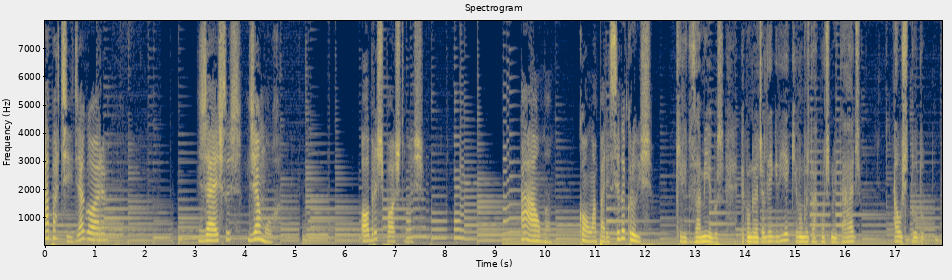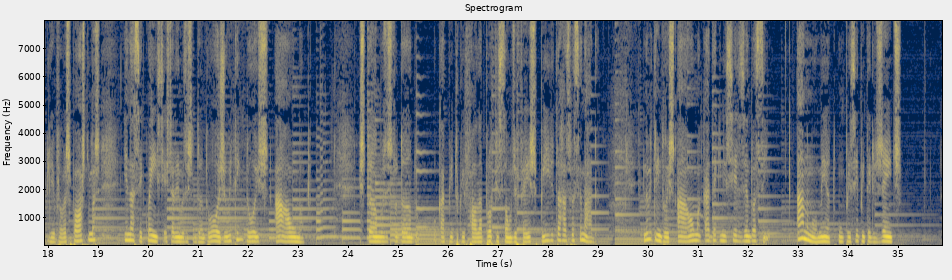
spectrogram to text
a partir de agora. Gestos de Amor Obras Póstumas A Alma, com Aparecida Cruz. Queridos amigos, é com grande alegria que vamos dar continuidade ao estudo do livro Obras Póstumas e, na sequência, estaremos estudando hoje o item 2, A Alma. Estamos estudando o capítulo que fala da profissão de fé espírita raciocinada. No item 2, A Alma, Kardec inicia dizendo assim: Há no momento um princípio inteligente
